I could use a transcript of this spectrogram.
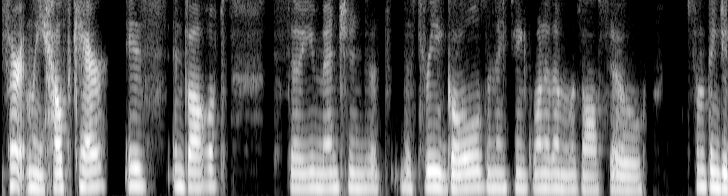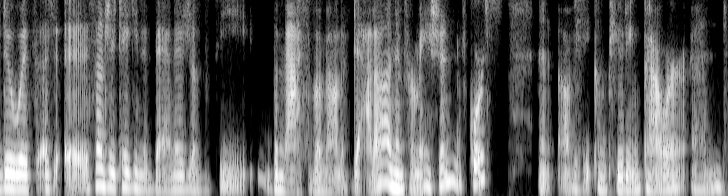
Certainly, healthcare is involved. So, you mentioned the, the three goals, and I think one of them was also something to do with essentially taking advantage of the the massive amount of data and information of course and obviously computing power and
